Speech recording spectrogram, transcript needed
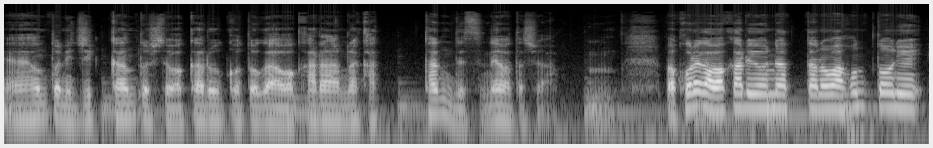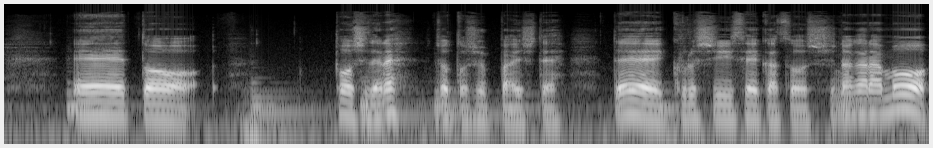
えー本当に実感として分かることが分からなかったんですね、私は。うん。まあこれが分かるようになったのは本当に、えーっと、投資でね、ちょっと失敗して、で、苦しい生活をしながらも、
